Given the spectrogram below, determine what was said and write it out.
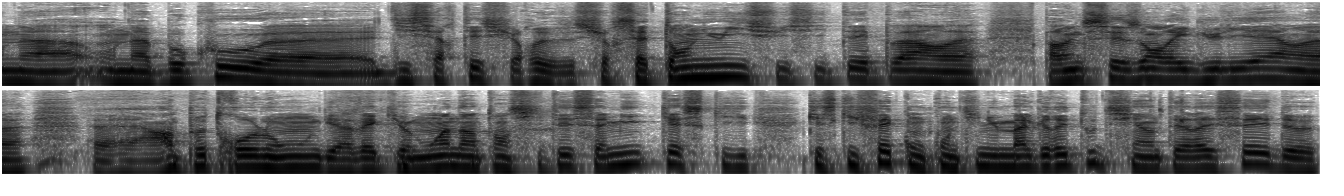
On a, beaucoup euh, disserté sur, sur cet ennui suscité par, euh, une saison régulière un peu trop longue, avec moins d'intensité. Samy, qu'est-ce qui, fait qu'on continue malgré tout de s'y intéresser, de,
